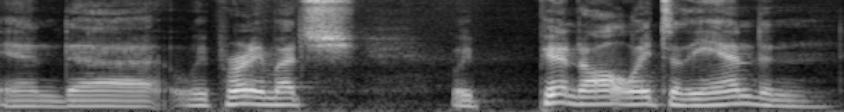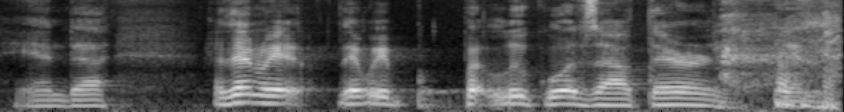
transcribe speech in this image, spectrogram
and uh, we pretty much we pinned all the way to the end, and and uh, and then we then we put Luke Woods out there, and, and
